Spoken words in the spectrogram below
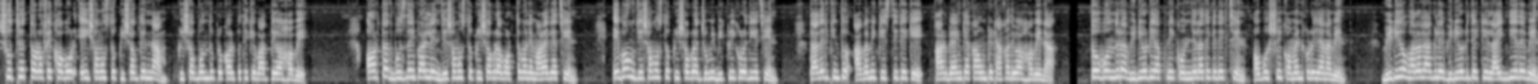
সূত্রের তরফে খবর, এই সমস্ত কৃষকদের নাম কৃষক বন্ধু প্রকল্প থেকে বাদ দেওয়া হবে। অর্থাৎ বুঝতেই পারলেন যে সমস্ত কৃষকরা বর্তমানে মারা গেছেন এবং যে সমস্ত কৃষকরা জমি বিক্রি করে দিয়েছেন তাদের কিন্তু আগামী কিস্তি থেকে আর ব্যাঙ্ক অ্যাকাউন্টে টাকা দেওয়া হবে না। তো বন্ধুরা, ভিডিওটি আপনি কোন জেলা থেকে দেখছেন অবশ্যই কমেন্ট করে জানাবেন। ভিডিও ভালো লাগলে ভিডিওটিতে একটি লাইক দিয়ে দেবেন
